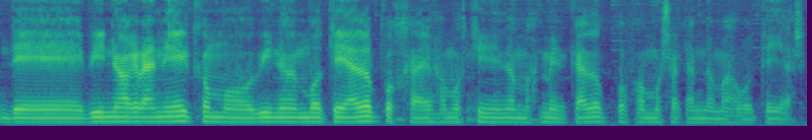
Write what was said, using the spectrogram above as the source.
de vino a granel como vino emboteado, pues cada vez vamos teniendo más mercado, pues vamos sacando más botellas.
